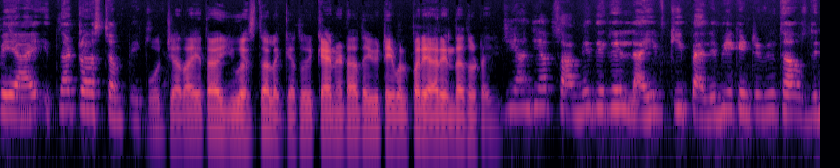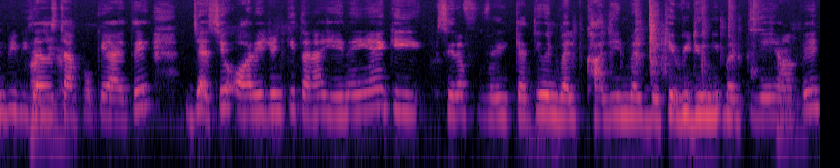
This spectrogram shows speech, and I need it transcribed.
पे आए इतना ट्रस्ट हम पे किया ਬਹੁਤ ਜ਼ਿਆਦਾ ਇਹ ਤਾਂ ਯੂਐਸ ਦਾ ਲੱਗਿਆ ਤੇ ਕੈਨੇਡਾ ਦਾ ਵੀ ਟੇਬਲ ਭਰਿਆ ਰਹਿੰਦਾ ਤੁਹਾਡਾ ਜੀ जी हाँ जी आप सामने देख रहे हैं लाइव की पहले भी एक इंटरव्यू था उस दिन भी वीज़ा हाँ जी, हाँ स्टैंप होके आए थे जैसे और एजेंट की तरह ये नहीं है कि सिर्फ वही कहती हूँ इन्वेल्व खाली इन्वेल्व देखे वीडियो नहीं बनती है यहाँ हाँ पे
